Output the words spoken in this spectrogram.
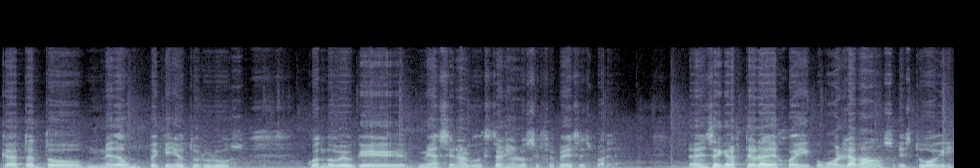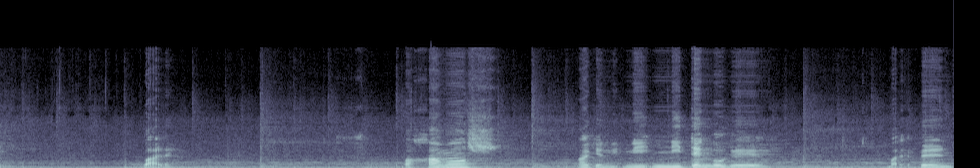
cada tanto me da un pequeño tururús cuando veo que me hacen algo extraño los FPS, vale. La mesa de crafteo la dejo ahí, como la mouse estuvo aquí. Vale. Bajamos. Ah, que ni, ni tengo que... Vale, esperen.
